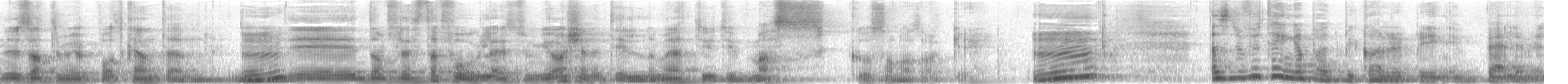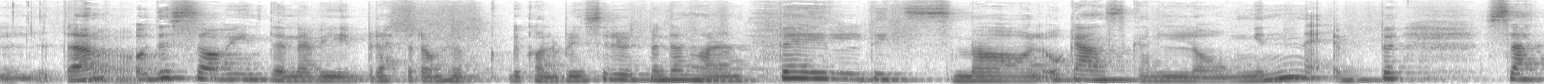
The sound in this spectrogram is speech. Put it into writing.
nu satte de mig på pottkanten. Mm. De flesta fåglar som jag känner till, de äter ju typ mask och sådana saker. Mm. Alltså du får tänka på att bikolibrin är väldigt, väldigt liten. Och det sa vi inte när vi berättade om hur bikolibrin ser ut, men den har en väldigt smal och ganska lång näbb. Så att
